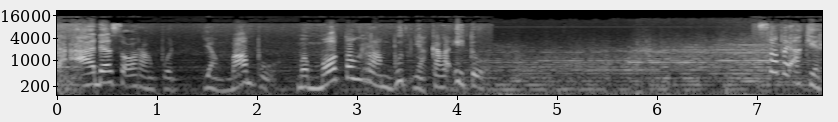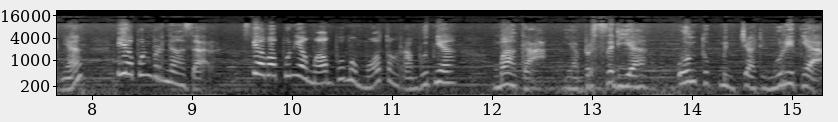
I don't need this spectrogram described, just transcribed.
Tak ada seorang pun yang mampu memotong rambutnya kala itu. Sampai akhirnya ia pun bernazar, siapa pun yang mampu memotong rambutnya, maka ia bersedia untuk menjadi muridnya.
